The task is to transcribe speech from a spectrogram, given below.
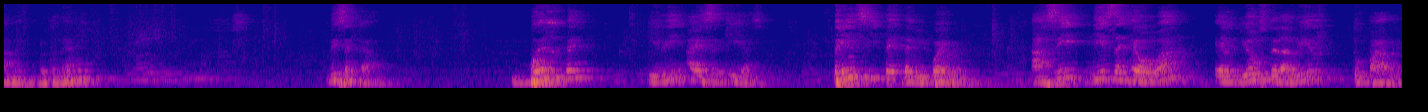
Amén. ¿Lo tenemos? dice acá, vuelve y di a Ezequías, príncipe de mi pueblo. Así dice Jehová, el Dios de David, tu padre.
